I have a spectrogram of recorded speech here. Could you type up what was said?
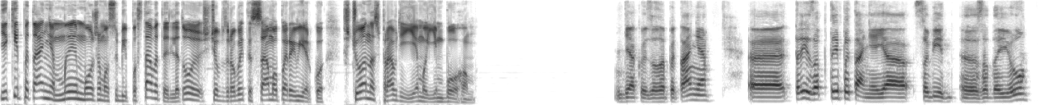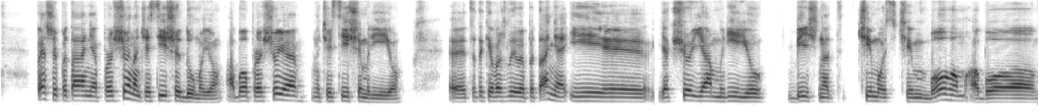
Які питання ми можемо собі поставити для того, щоб зробити самоперевірку, що насправді є моїм Богом? Дякую за запитання. Е, три, три питання я собі е, задаю. Перше питання: про що я найчастіше думаю, або про що я найчастіше мрію? Е, це таке важливе питання, і е, якщо я мрію більш над чимось, чим Богом, або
